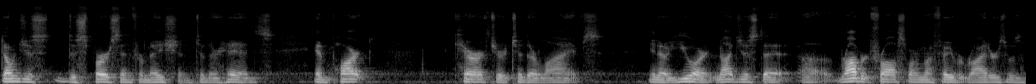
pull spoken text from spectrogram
don't just disperse information to their heads, impart character to their lives. You know, you are not just a. Uh, Robert Frost, one of my favorite writers, was a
